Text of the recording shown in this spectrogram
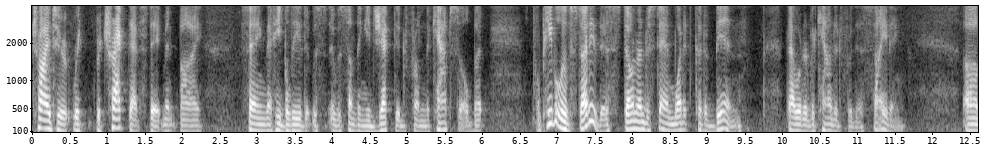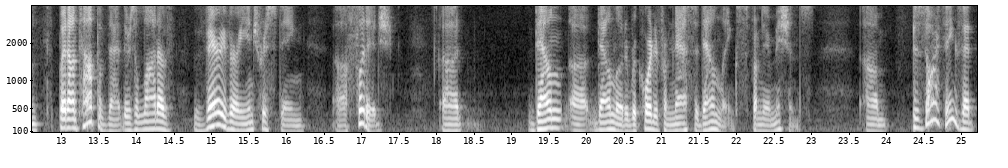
tried to re- retract that statement by saying that he believed it was, it was something ejected from the capsule. But people who've studied this don't understand what it could have been that would have accounted for this sighting. Um, but on top of that, there's a lot of very, very interesting uh, footage uh, down, uh, downloaded, recorded from NASA downlinks from their missions. Um, bizarre things that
